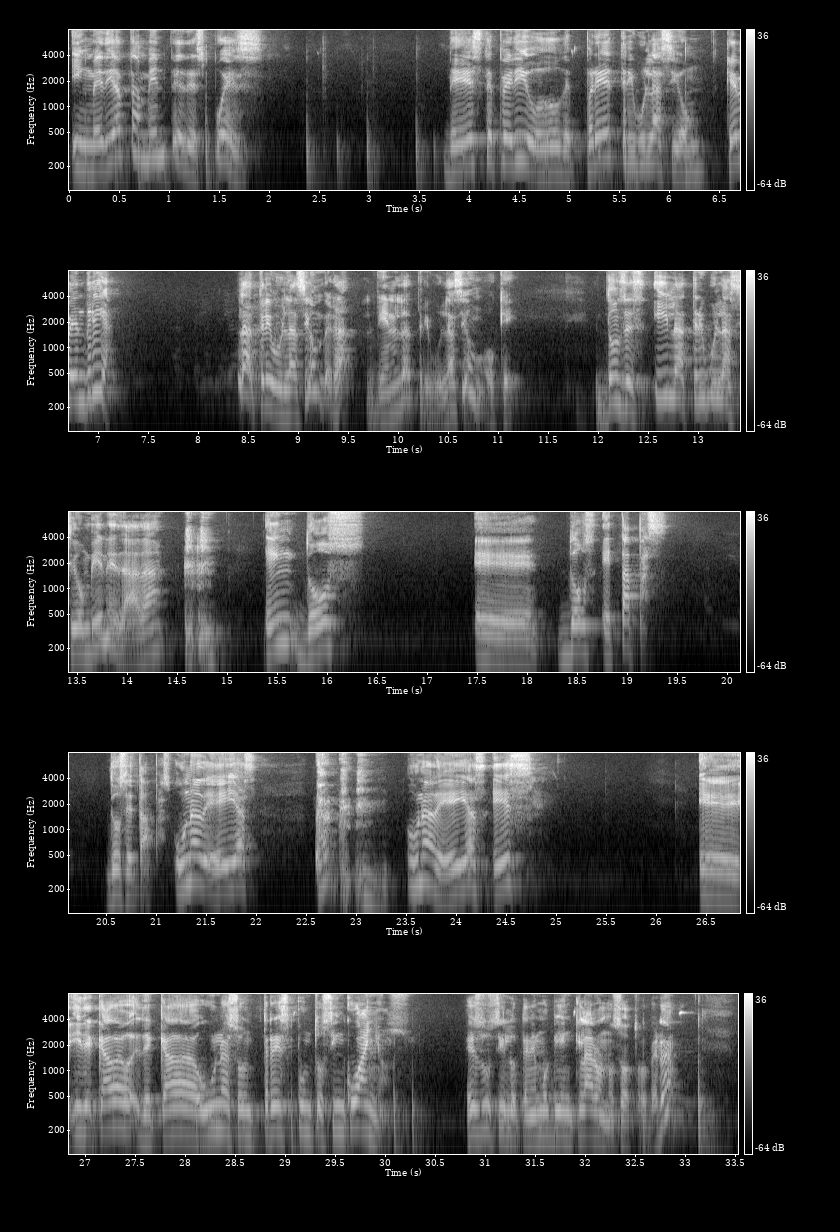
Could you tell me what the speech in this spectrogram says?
Inmediatamente después de este periodo de pretribulación, ¿qué vendría? La tribulación, ¿verdad? Viene la tribulación, ok. Entonces, y la tribulación viene dada en dos, eh, dos etapas. Dos etapas. Una de ellas, una de ellas es eh, y de cada, de cada una son 3.5 años. Eso sí lo tenemos bien claro nosotros, ¿verdad?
